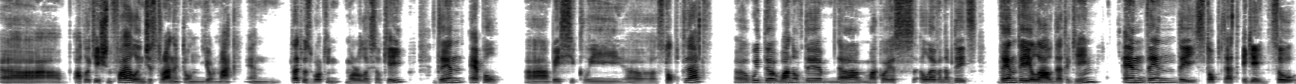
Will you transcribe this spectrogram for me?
uh, application file and just run it on your Mac, and that was working more or less okay. Then Apple uh, basically uh, stopped that uh, with the, one of the uh, macOS 11 updates. Then they allowed that again, and then they stopped that again. So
